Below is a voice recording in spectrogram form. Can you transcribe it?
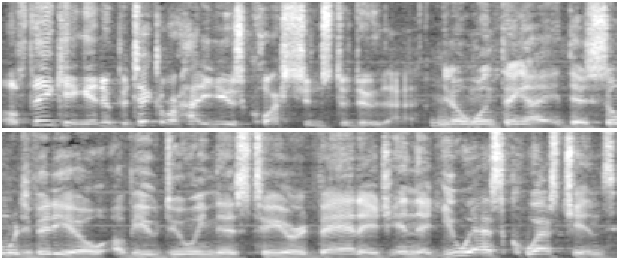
of thinking, and in particular, how do you use questions to do that? You know, one thing, I, there's so much video of you doing this to your advantage in that you ask questions,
